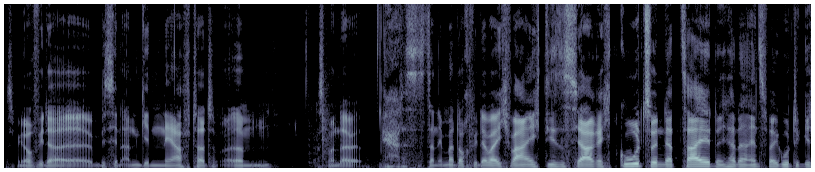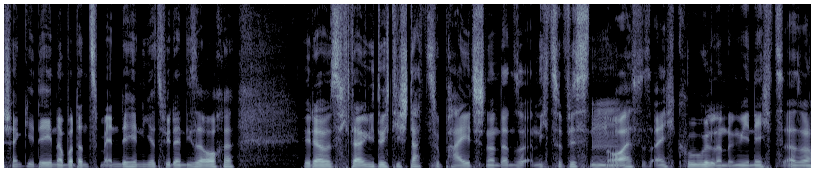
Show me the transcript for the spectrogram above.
was mich auch wieder äh, ein bisschen angenervt hat. Ähm, dass man da, ja, das ist dann immer doch wieder, weil ich war eigentlich dieses Jahr recht gut, so in der Zeit, und ich hatte ein, zwei gute Geschenkideen, aber dann zum Ende hin, jetzt wieder in dieser Woche, wieder sich da irgendwie durch die Stadt zu peitschen und dann so nicht zu wissen, Mhm. oh, ist das eigentlich cool und irgendwie nichts. Also,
